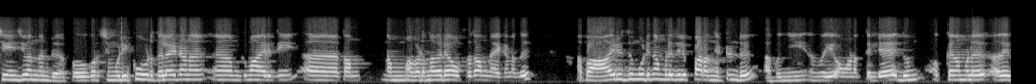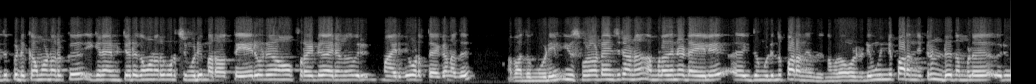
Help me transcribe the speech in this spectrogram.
ചേഞ്ച് വന്നിട്ടുണ്ട്. അപ്പോൾ കുറച്ചും കൂടി കൂടുതലായിട്ടാണ് നമുക്ക് മാരുതി അവിടെ നിന്ന് ഓഫർ തന്നേക്കണത്. അപ്പൊ ആ ഒരു ഇതും കൂടി നമ്മൾ ഇതിൽ പറഞ്ഞിട്ടുണ്ട്. അപ്പൊ ഇനി ഈ ഓണത്തിന്റെ ഇതും ഒക്കെ നമ്മൾ അതായത് എടുക്കാൻ പോണവർക്ക് ഈ ഗ്രാമിറ്റി എടുക്കാൻ പോണവർക്ക് കുറച്ചും കൂടി അറുപത്തേഴ് കൂടിയാണ് ഓഫർ ആയിട്ട് കാര്യങ്ങൾ ഒരു മാരുതി കൊടുത്തേക്കണത്. അപ്പൊ അതും കൂടി യൂസ്ഫുൾ ആയിട്ട് വെച്ചിട്ടാണ് നമ്മൾ അതിന്റെ ഇടയിൽ ഇതും കൂടി ഒന്ന് പറഞ്ഞത്. നമ്മൾ ഓൾറെഡി മുന്നേ പറഞ്ഞിട്ടുണ്ട്. നമ്മൾ ഒരു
